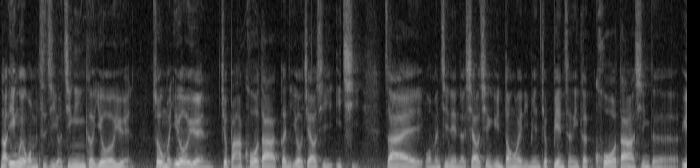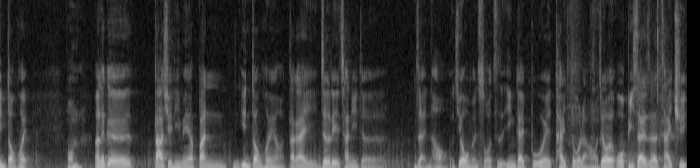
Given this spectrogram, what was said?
然后因为我们自己有经营一个幼儿园，所以我们幼儿园就把它扩大，跟幼教系一起，在我们今年的校庆运动会里面，就变成一个扩大性的运动会。哦，那那个大学里面要办运动会哦，大概热烈参与的人哈、哦，就我们所知应该不会太多了哈。就我比赛的时候才去，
